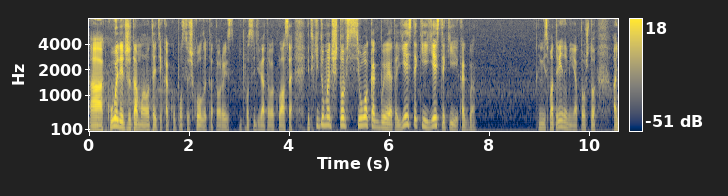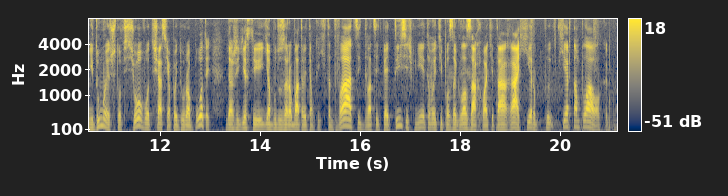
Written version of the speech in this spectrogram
а, колледжи там, вот эти, как после школы, которые после 9 класса. И такие думают, что все как бы это. Есть такие, есть такие, как бы. Не смотри на меня, то, что они думают, что все, вот сейчас я пойду работать, даже если я буду зарабатывать там каких-то 20-25 тысяч, мне этого типа за глаза хватит. Ага, хер, хер там плавал, как бы.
